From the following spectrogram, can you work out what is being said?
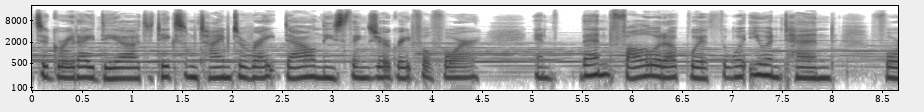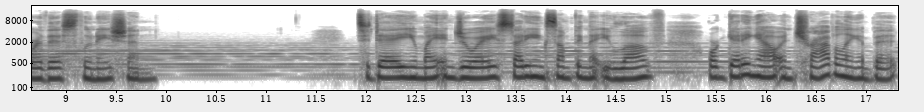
It's a great idea to take some time to write down these things you're grateful for and then follow it up with what you intend for this lunation. Today, you might enjoy studying something that you love or getting out and traveling a bit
